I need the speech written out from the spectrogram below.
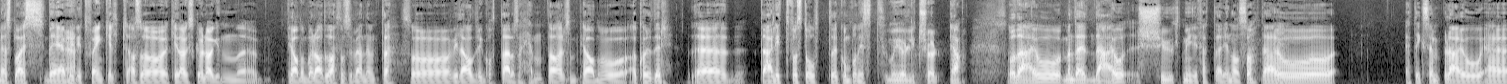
med Splice. Det blir Ja. litt for enkelt. Altså, ok, I dag skal vi lage en pianoballade, da, sånn som jeg nevnte. Så ville jeg aldri gått der og så henta liksom, pianoakkorder. Det, det er litt for stolt eh, komponist. Du må gjøre litt sjøl. Ja. Og det er jo, men det, det er jo sjukt mye fett der inne også. Det er jo Et eksempel er jo jeg,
